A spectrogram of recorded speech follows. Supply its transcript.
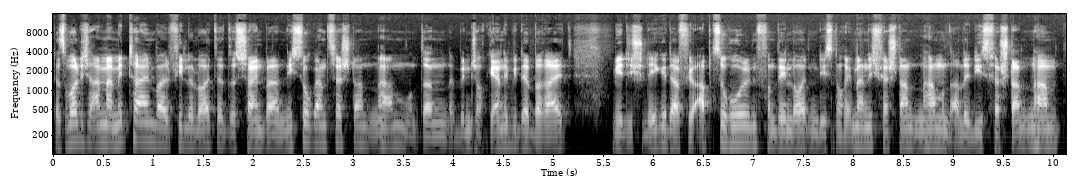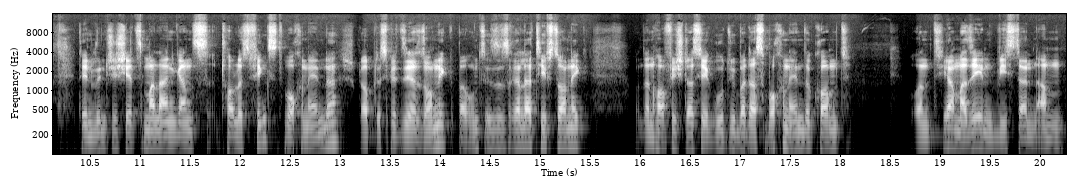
das wollte ich einmal mitteilen, weil viele Leute das scheinbar nicht so ganz verstanden haben. Und dann bin ich auch gerne wieder bereit, mir die Schläge dafür abzuholen von den Leuten, die es noch immer nicht verstanden haben. Und alle, die es verstanden haben, den wünsche ich jetzt mal ein ganz tolles Pfingstwochenende. Ich glaube, das wird sehr sonnig. Bei uns ist es relativ sonnig. Und dann hoffe ich, dass ihr gut über das Wochenende kommt. Und ja, mal sehen, wie es dann am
